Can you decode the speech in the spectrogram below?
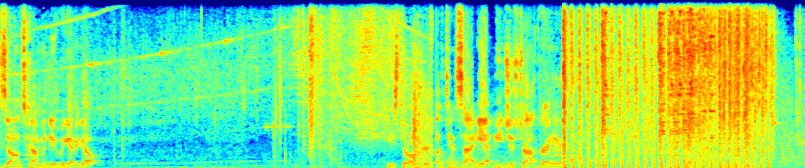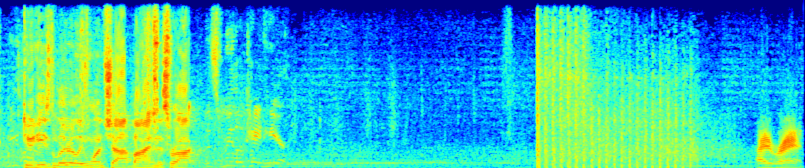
Zone's coming, dude. We gotta go. He's throwing grid left hand side. Yep, he just dropped right here. Dude, he's literally one shot behind this rock. Let's relocate here. I ran.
